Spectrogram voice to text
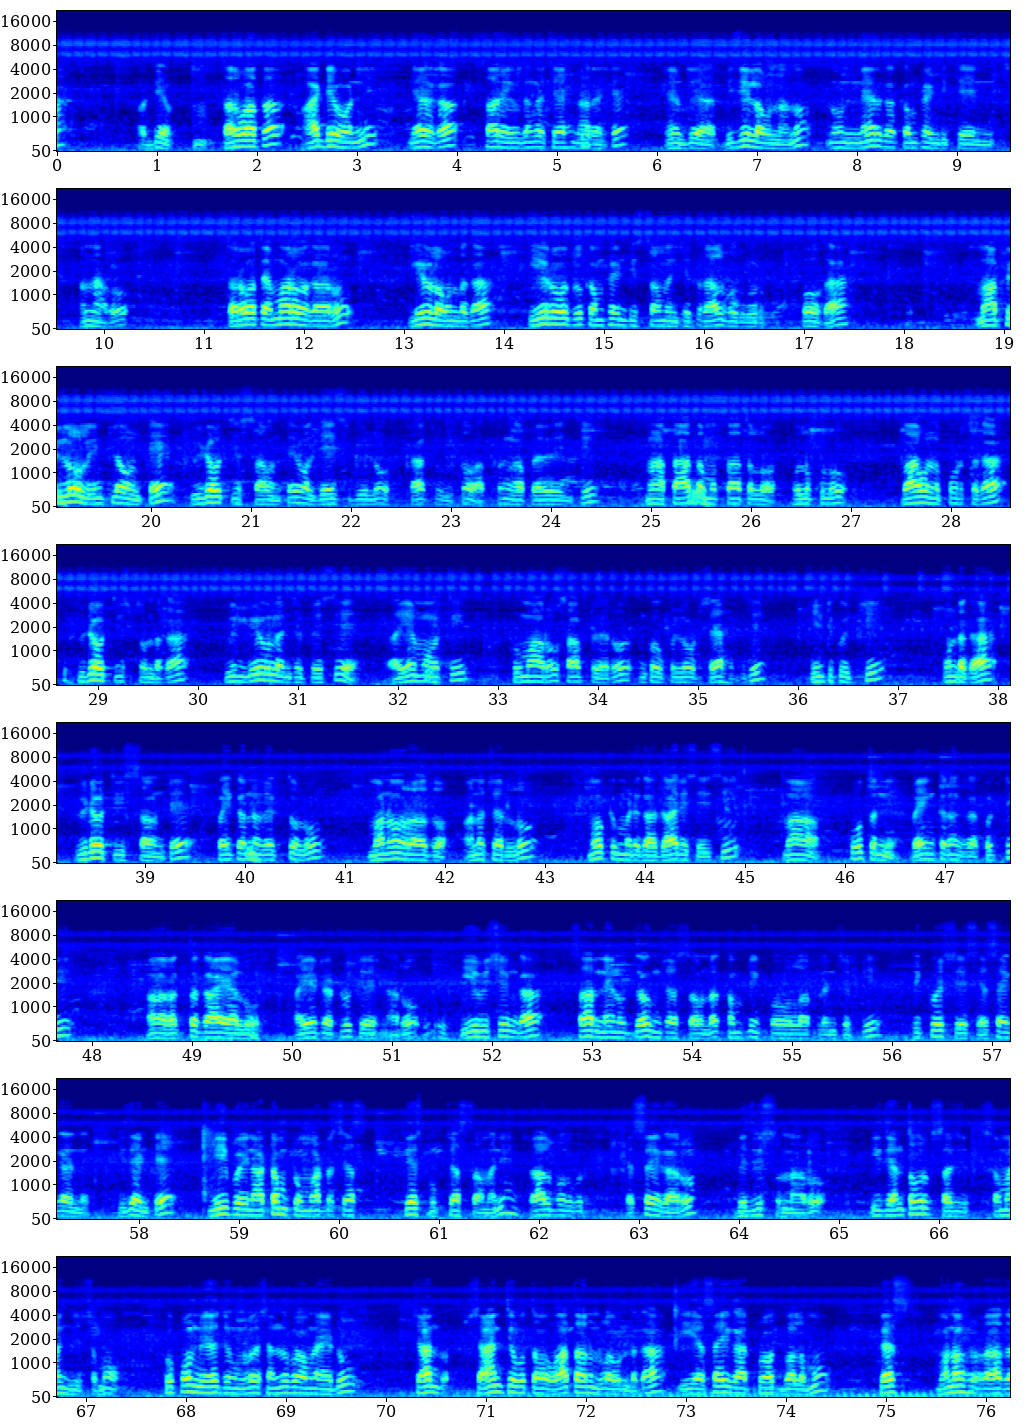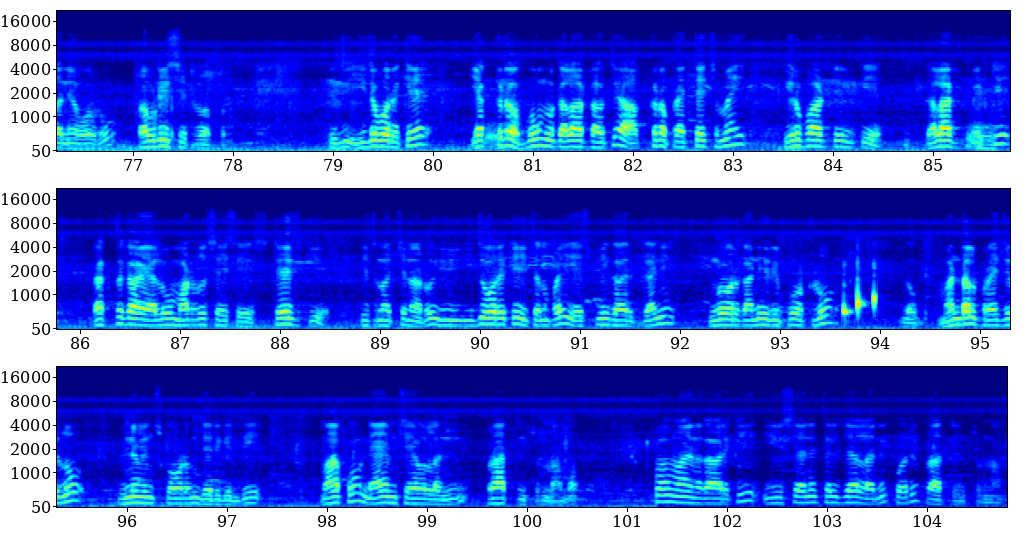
తర్వాత ఆర్డీఓని నేరుగా సార్ ఈ విధంగా చేసినారంటే నేను బిజీలో ఉన్నాను నువ్వు నేరుగా కంప్లైంట్ ఇచ్చేయండి అన్నారు. తర్వాత ఎంఆర్ఓ గారు లీవ్లో ఉండగా ఈరోజు కంప్లైంట్ ఇస్తామని చెప్పి రాళ్ళబొదుగురు పోగా మా పిల్లోళ్ళు ఇంట్లో ఉంటే వీడియో తీస్తూ ఉంటే వాళ్ళు జేసీబీలు ట్రాక్టర్లతో అక్రంగా ప్రవేశించి మా తాత ముత్తాతలు ఉలుపులు బావులను పూడ్చగా వీడియో తీస్తుండగా వీళ్ళు లీవులు అని చెప్పేసి హేమావతి కుమారు సాఫ్ట్వేరు ఇంకొక పిల్లోడు సేహద్రి ఇంటికి వచ్చి ఉండగా వీడియో తీస్తూ ఉంటే పైకన్న వ్యక్తులు మనోరాజు అనుచరులు మూకిమ్మడిగా దారి చేసి మా కూతుర్ని భయంకరంగా కొట్టి ఆ రక్త గాయాలు అయ్యేటట్లు చేసినారు. ఈ విషయంగా సార్ నేను ఉద్యోగం చేస్తా ఉండా కంపెనీకి పోవాలని చెప్పి రిక్వెస్ట్ చేసి ఎస్ఐ గారిని ఇదంటే మీ పైన అటెంప్ట్ మర్డర్ చేస్ కేసు బుక్ చేస్తామని రాల్బొదుగురు ఎస్ఐ గారు బెదిరిస్తున్నారు. ఇది ఎంతవరకు సమంజసము? కుప్పం నియోజకంలో చంద్రబాబు నాయుడు చాంద్ర శాంతియుత వాతావరణంలో ఉండగా ఈ ఎస్ఐ గారి ప్రోద్బలము ప్లస్ మనోహర్ రాజు అనేవాడు రౌడీ సీటర్ వస్తుంది ఇది ఇదివరకే ఎక్కడ భూములు గలాట్లు అవుతే అక్కడ ప్రత్యక్షమై ఇరు పార్టీలకి గలాట్ పెట్టి రక్తగాయాలు మడలు చేసే స్టేజ్కి ఇతను వచ్చినాడు. ఇదివరకే ఇతనిపై ఎస్పీ గారికి కానీ ఇంకొకరు కానీ రిపోర్ట్లు మండల ప్రజలు విన్నవించుకోవడం జరిగింది. మాకు న్యాయం చేయాలని ప్రార్థించున్నాము. ఆయన గారికి ఈ విషయాన్ని తెలియజేయాలని కోరి ప్రార్థించున్నాం.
